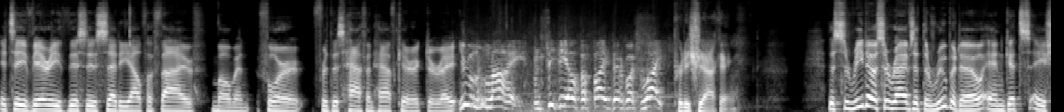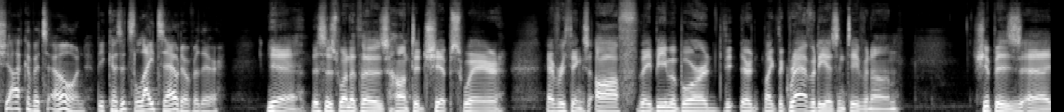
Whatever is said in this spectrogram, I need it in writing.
It's a very this is Ceti Alpha 5 moment for for this half and half character, right? You lie! In Ceti Alpha 5 there was life! Pretty shocking. The Cerritos arrives at the Rubidoux and gets a shock of its own because it's lights out over there. Yeah, this is one of those haunted ships where everything's off. They beam aboard. They're like the gravity isn't even on. Ship is uh,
